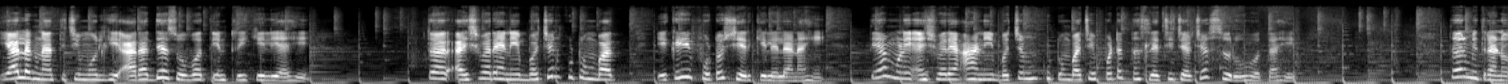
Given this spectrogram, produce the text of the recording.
या लग्नात तिची मुलगी आराध्यासोबत एंट्री केली आहे. तर ऐश्वर्याने बच्चन कुटुंबात एकही फोटो शेअर केलेला नाही. त्यामुळे ऐश्वर्या आणि बच्चन कुटुंबाचे पटत नसल्याची चर्चा सुरू होत आहे. तर मित्रांनो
